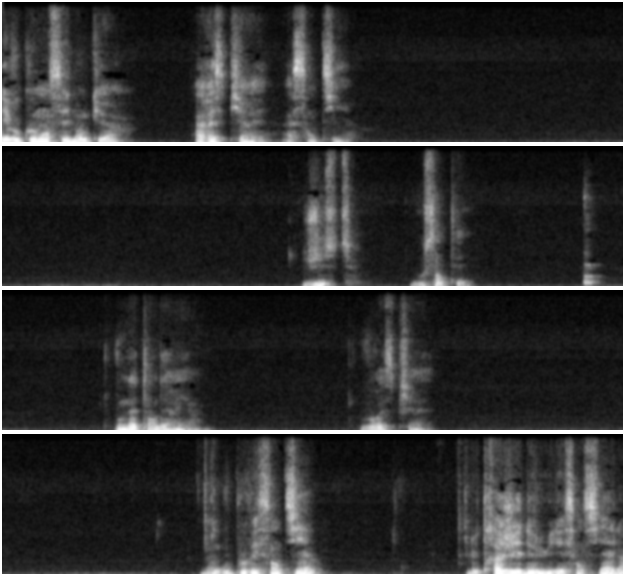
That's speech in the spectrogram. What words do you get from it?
Et vous commencez donc euh, à respirer, à sentir. Juste, vous sentez. Vous n'attendez rien. Vous respirez. Donc vous pouvez sentir le trajet de l'huile essentielle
